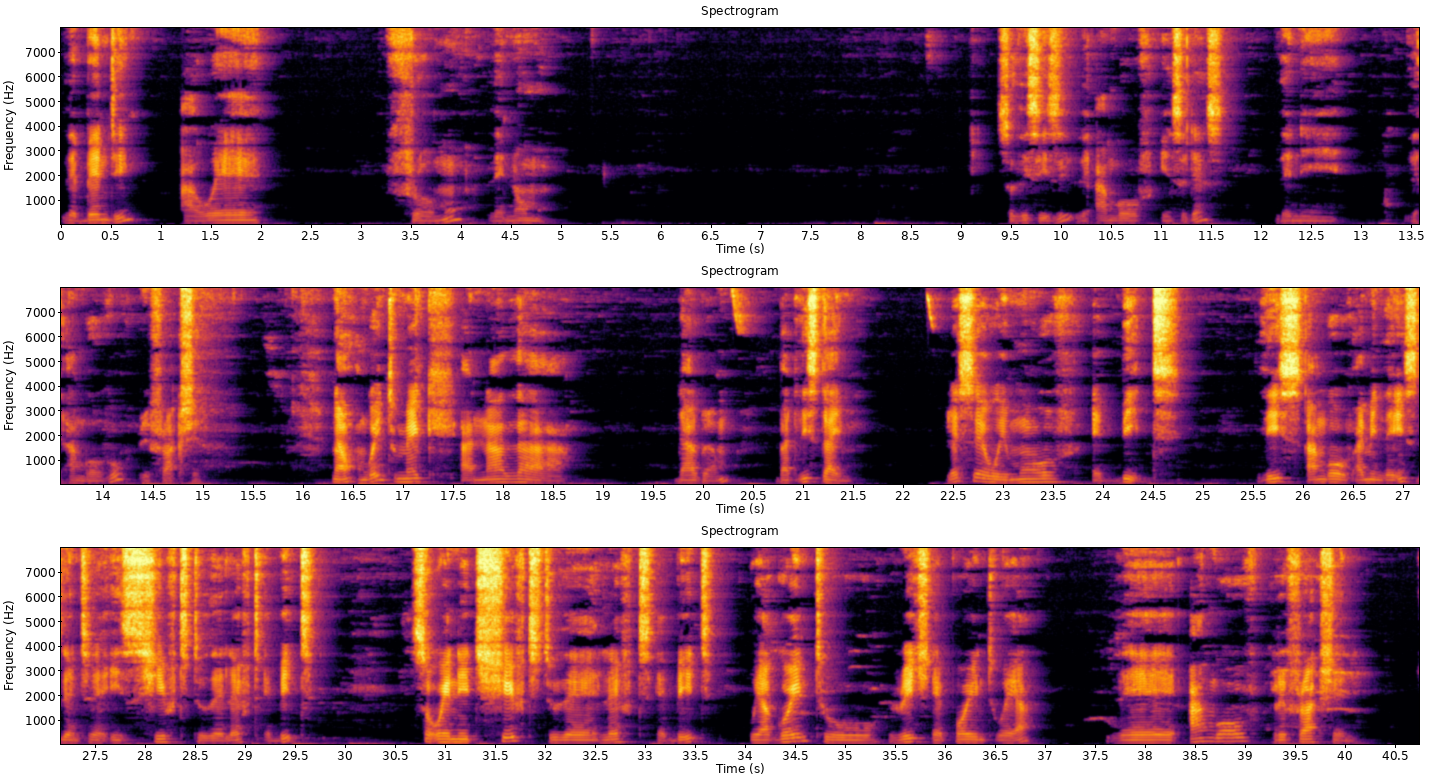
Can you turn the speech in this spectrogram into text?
the bending away from the normal. So this is the angle of incidence, then the angle of refraction. Now I'm going to make another diagram but this time let's say we move a bit this angle of, I mean the incident is shift to the left a bit so when it shifts to the left a bit we are going to reach a point where the angle of refraction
